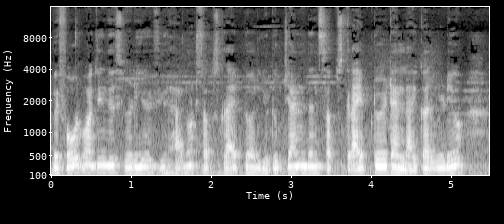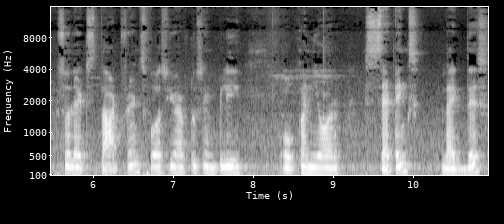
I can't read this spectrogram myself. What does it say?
Before watching this video if you have not subscribed to our youtube channel then subscribe to it and like our video. So let's start friends. First you have to simply open your settings like this.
